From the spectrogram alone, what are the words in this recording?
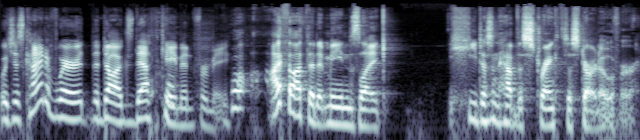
Which is kind of where the dog's death came in for me. Well, I thought that it means like he doesn't have the strength to start over.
